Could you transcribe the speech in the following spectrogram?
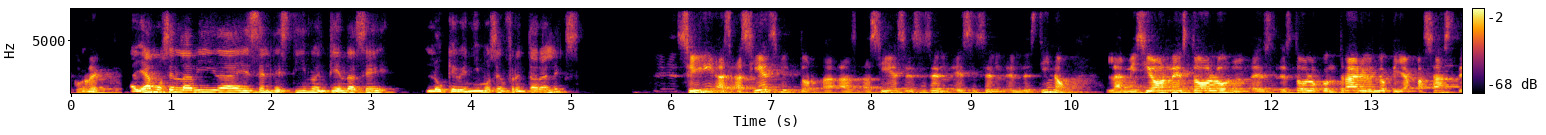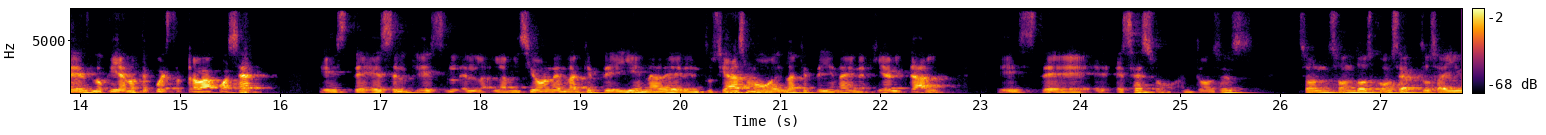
correcto. Hallamos en la vida, es el destino, entiéndase lo que venimos a enfrentar, Alex. Sí, así es, Víctor, así es, ese es, el, ese es el, destino. La misión es todo, lo, es, todo lo contrario, es lo que ya pasaste, es lo que ya no te cuesta trabajo hacer. Este, es el, es la, misión es la que te llena de, entusiasmo, es la que te llena de energía vital. Este, es eso. Entonces, son, son dos conceptos ahí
